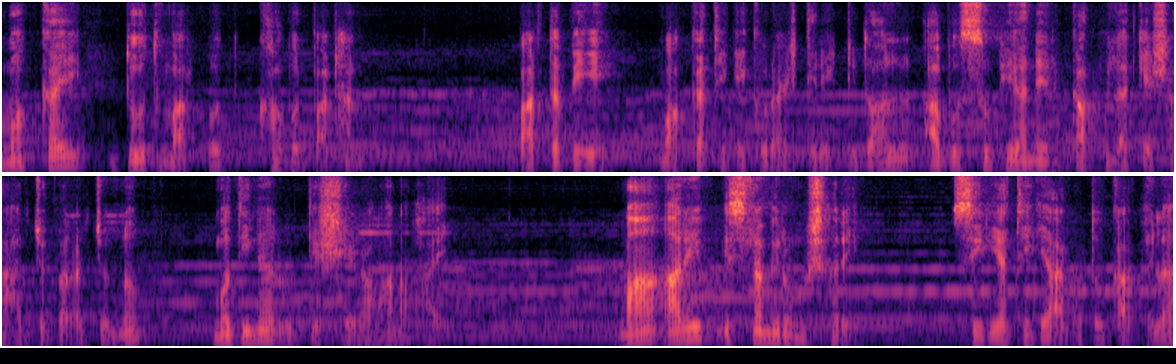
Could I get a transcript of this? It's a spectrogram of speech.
মক্কায় দূত মারফত খবর পাঠান। বার্তা পেয়ে মক্কা থেকে কুরাইশদের একটি দল আবু সুফিয়ানের কাফেলাকে সাহায্য করার জন্য মদিনার উদ্দেশ্যে রওনা হয়। মা আরিফ ইসলামের অনুসারে সিরিয়া থেকে আগত কাফেলা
